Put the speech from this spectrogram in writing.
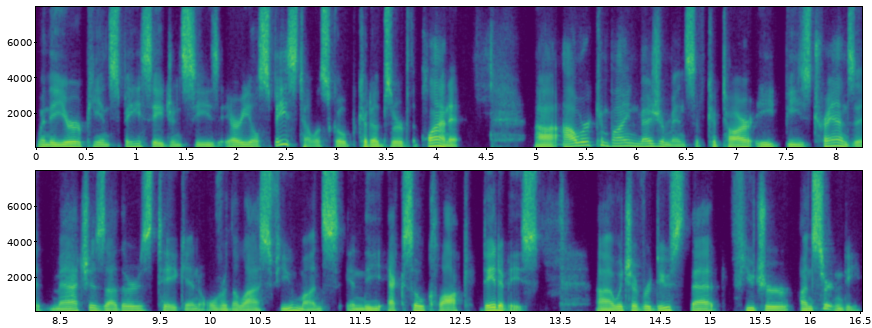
when the European Space Agency's Ariel Space Telescope could observe the planet. Uh, our combined measurements of Qatar 8b's transit matches others taken over the last few months in the ExoClock database, uh, which have reduced that future uncertainty.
